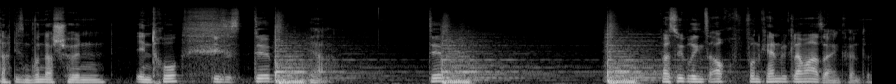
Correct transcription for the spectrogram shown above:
nach diesem wunderschönen Intro. Dieses Dip. Ja. Dip. Was übrigens auch von Kendrick Lamar sein könnte.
